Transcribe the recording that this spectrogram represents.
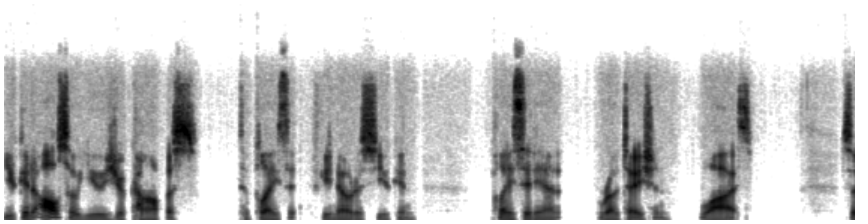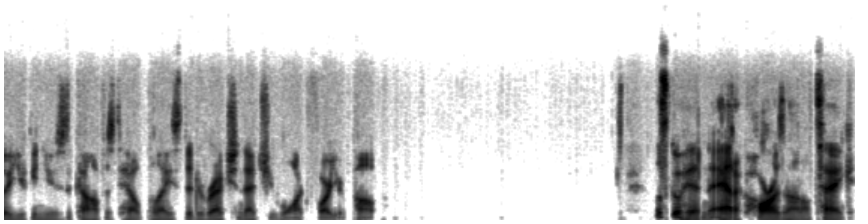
You can also use your compass to place it. If you notice, you can place it in rotation wise. So you can use the compass to help place the direction that you want for your pump. Let's go ahead and add a horizontal tank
